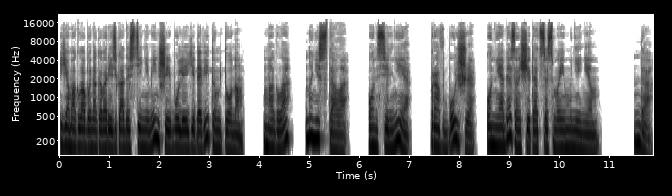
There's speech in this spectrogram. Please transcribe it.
Я могла бы наговорить гадости не меньше и более ядовитым тоном. Могла, но не стала. Он сильнее, прав больше, он не обязан считаться с моим мнением. Да,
